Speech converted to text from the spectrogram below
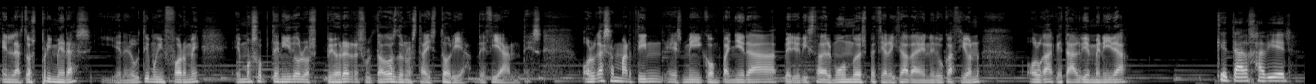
En las dos primeras y en el último informe hemos obtenido los peores resultados de nuestra historia, decía antes. Olga San Martín es mi compañera periodista del mundo especializada en educación. Olga, ¿qué tal? Bienvenida. ¿Qué tal, Javier?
